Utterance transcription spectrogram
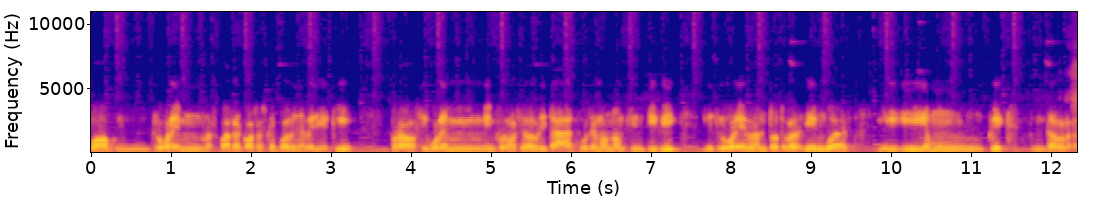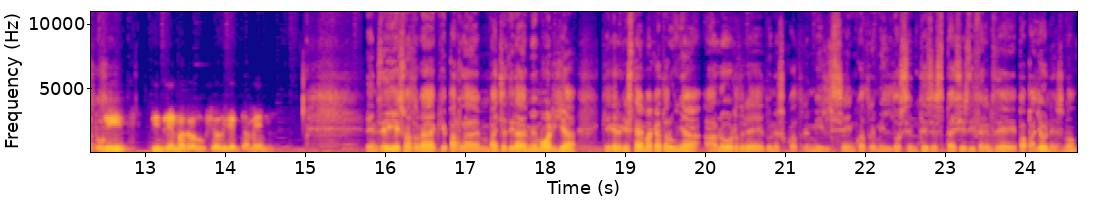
poc, mm, trobarem les quatre coses que poden haver-hi aquí, però si volem informació de veritat, posem el nom científic i trobarem en totes les llengües i, i amb un clic del ratolí tindrem la traducció directament. Ens deies una altra vegada que parlàvem, vaig a tirar de memòria, que crec que estem a Catalunya a l'ordre d'unes 4.100, 4.200 espècies diferents de papallones, no?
